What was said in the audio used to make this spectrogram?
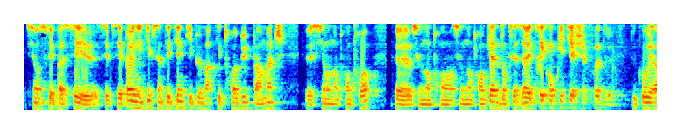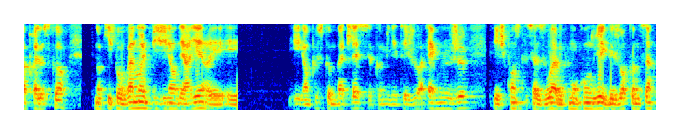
si on se fait passer, euh, c'est pas une équipe Saint-Etienne qui peut marquer trois buts par match euh, si on en prend trois, euh, si on en prend si on en prend quatre. Donc ça, va être très compliqué à chaque fois de, courir après le score. Donc il faut vraiment être vigilant derrière et, et en plus comme Batless, comme il était joueur, aime le jeu et je pense que ça se voit avec mon conduit, avec des joueurs comme ça.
